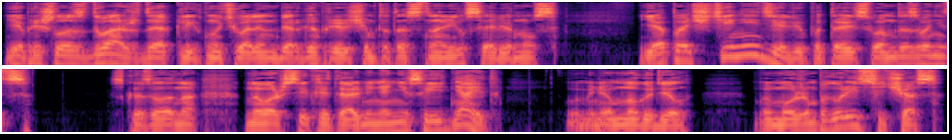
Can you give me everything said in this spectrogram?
Я пришлось дважды окликнуть Валенберга, прежде чем тот остановился и обернулся. «Я почти неделю пытаюсь вам дозвониться», — сказала она, — «но ваш секретарь меня не соединяет. У меня много дел. Мы можем поговорить сейчас.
